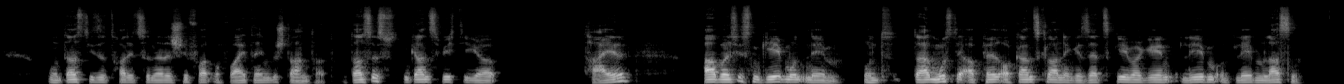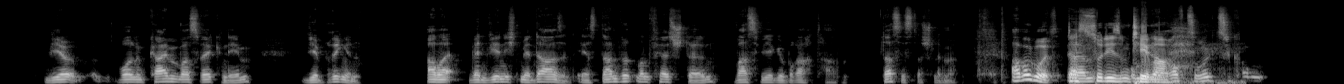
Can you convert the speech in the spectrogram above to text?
und dass diese traditionelle Schifffahrt auch weiterhin Bestand hat. Das ist ein ganz wichtiger Teil, aber es ist ein Geben und Nehmen. Und da muss der Appell auch ganz klar an den Gesetzgeber gehen, leben und leben lassen. Wir wollen keinem was wegnehmen, wir bringen. Aber wenn wir nicht mehr da sind, erst dann wird man feststellen, was wir gebracht haben. Das ist das Schlimme. Aber gut. Das zu diesem um Thema. Darauf zurückzukommen.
